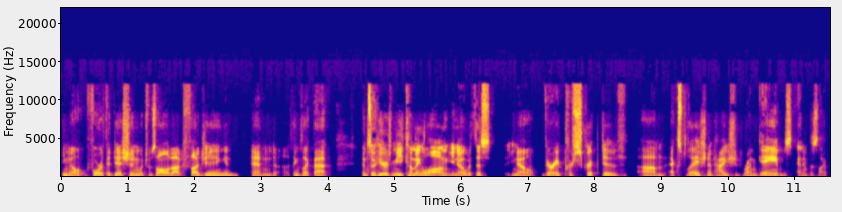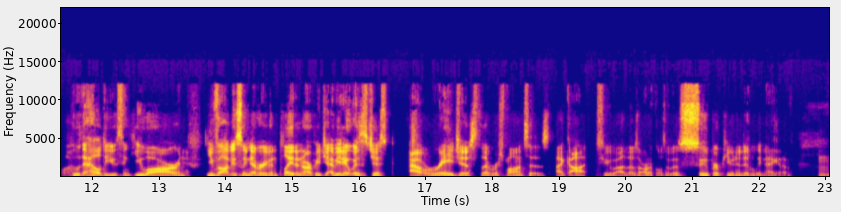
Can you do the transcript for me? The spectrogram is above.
You know, fourth edition, which was all about fudging and and uh, things like that. And so here's me coming along, you know, with this, you know, very prescriptive um, explanation of how you should run games. And it was like, well, who the hell do you think you are? And Yeah. you've obviously never even played an RPG. I mean, it was just outrageous the responses I got to uh, those articles. It was super punitively negative. Hmm.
